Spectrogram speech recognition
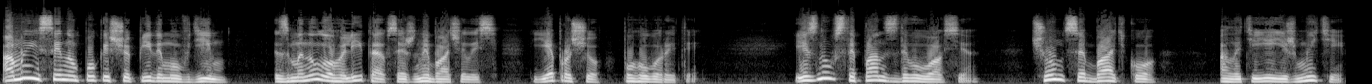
А ми із сином поки що підемо в дім. З минулого літа все ж не бачились, є про що поговорити. І знов Степан здивувався, чом це батько, але тієї ж миті,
